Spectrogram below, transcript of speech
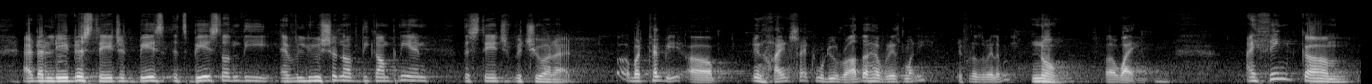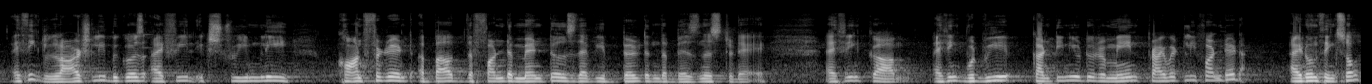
at a later stage. It base, it's based on the evolution of the company and the stage which you are at. Uh, but tell me, uh, in hindsight, would you rather have raised money if it was available? No, Uh, why? I think, um, I think largely because I feel extremely confident about the fundamentals that we built in the business today. I think, um, I think would we continue to remain privately funded? I don't think so.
